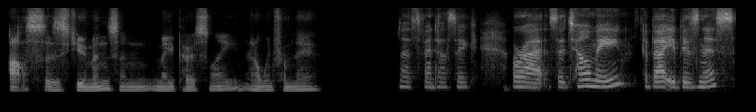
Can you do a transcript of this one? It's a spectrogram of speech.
us as humans and me personally. And I went from there. That's fantastic. All right. So tell me about your business.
